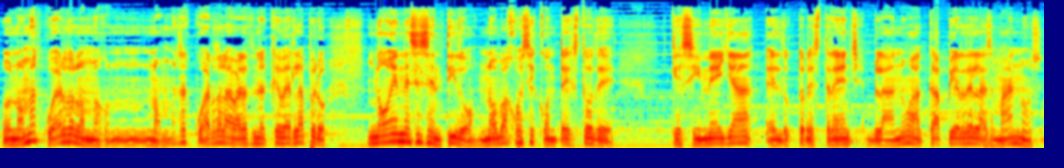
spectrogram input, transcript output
O no me acuerdo, a lo mejor. No me recuerdo, la verdad, tener que verla. Pero no en ese sentido. No bajo ese contexto de que sin ella el Doctor Strange, blano, acá pierde las manos.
